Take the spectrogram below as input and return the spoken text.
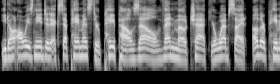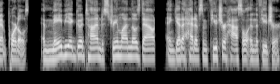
You don't always need to accept payments through PayPal, Zelle, Venmo, check, your website, other payment portals. It may be a good time to streamline those down and get ahead of some future hassle in the future.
